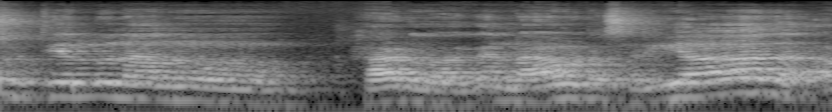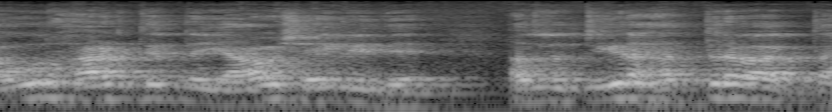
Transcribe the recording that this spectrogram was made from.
ಶ್ರುತಿಯಲ್ಲೂ ನಾನು ಹಾಡುವಾಗ ನಾವು ಸರಿಯಾದ, ಅವರು ಹಾಡ್ತಿದ್ದ ಯಾವ ಶೈಲಿ ಇದೆ ಅದು ತೀರಾ ಹತ್ತಿರವಾಗ್ತಾ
